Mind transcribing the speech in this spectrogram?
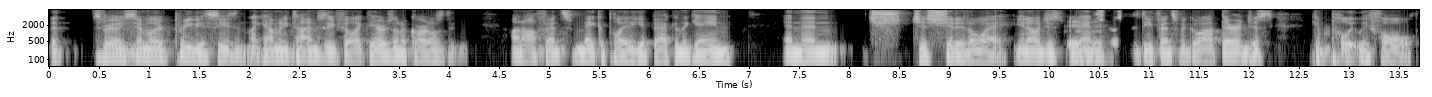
it's very similar previous season. Like how many times do you feel like the Arizona Cardinals on offense make a play to get back in the game, and then just shit it away? You know, just mm-hmm. defense would go out there and just completely fold.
